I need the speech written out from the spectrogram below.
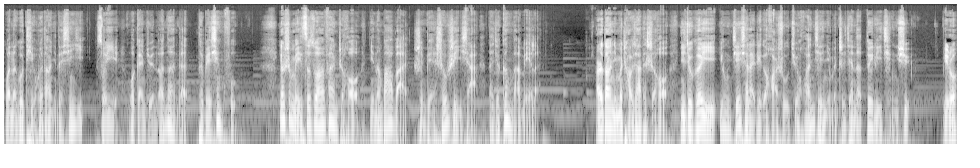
我能够体会到你的心意，所以我感觉暖暖的，特别幸福。”要是每次做完饭之后，你能把碗顺便收拾一下，那就更完美了。而当你们吵架的时候，你就可以用接下来这个话术去缓解你们之间的对立情绪。比如，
